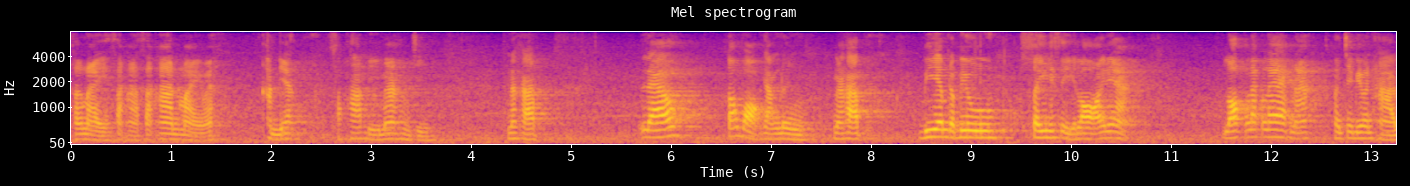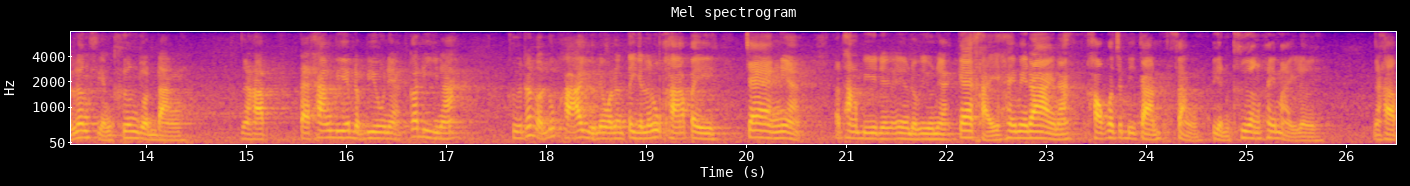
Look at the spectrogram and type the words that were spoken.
ข้างในสะอาดสะอ้านใหม่ไหม คันนี้สภาพดีมากจริงๆนะครับ แล้วต้องบอกอย่างหนึ่งนะครับ BMW C 400เนี่ยล็อกแรกๆนะ มันจะมีปัญหาเรื่องเสียงเครื่องยนต์ดังนะครับ แต่ทาง BMW เนี่ยก็ดีนะ คือถ้าเกิดลูกค้าอยู่ในวารันตีแล้วลูกค้าไปแจ้งเนี่ยแล้วทาง BMW เนี่ยแก้ไขให้ไม่ได้นะ เขาก็จะมีการสั่งเปลี่ยนเครื่องให้ใหม่เลยนะครับ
